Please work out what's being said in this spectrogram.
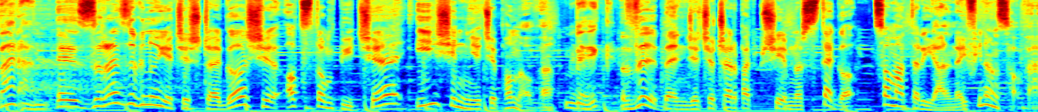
Baran, Y, Zrezygnujecie z czegoś, odstąpicie i sięgniecie po nowe. byk, Wy będziecie czerpać przyjemność z tego, co materialne i finansowe.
